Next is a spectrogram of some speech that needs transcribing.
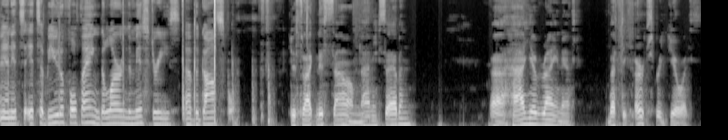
And it's it's a beautiful thing to learn the mysteries of the gospel. Just like this Psalm 97. Uh, Ahaya reigneth, let the earth rejoice.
